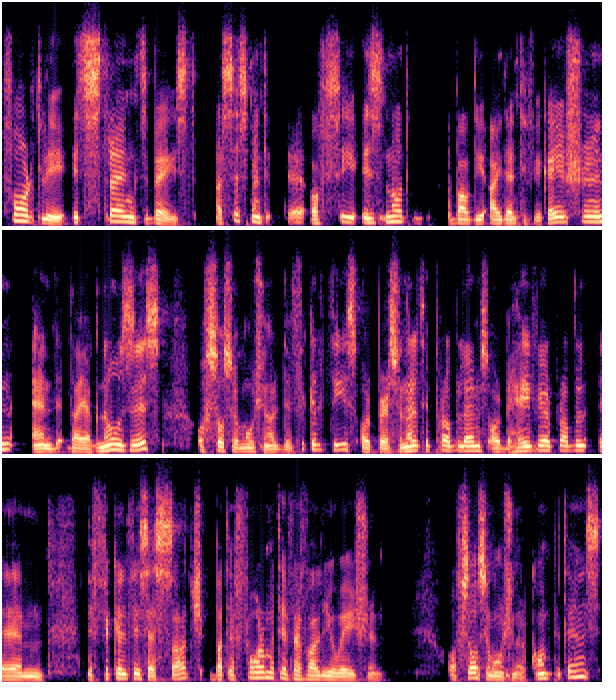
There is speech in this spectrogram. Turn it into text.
Fourthly, it's strength-based. Assessment uh, of C is not about the identification and diagnosis of socio-emotional difficulties or personality problems or behavior problem, um, difficulties as such, but a formative evaluation of socio-emotional competence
